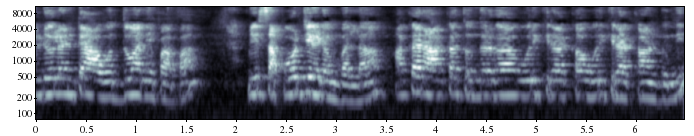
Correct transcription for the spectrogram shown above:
వీడియోలు అంటే ఆ వద్దు అనే పాప. మీరు సపోర్ట్ చేయడం వల్ల అక్క రాక తొందరగా ఊరికి రాక ఊరికి రాక అంటుంది.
